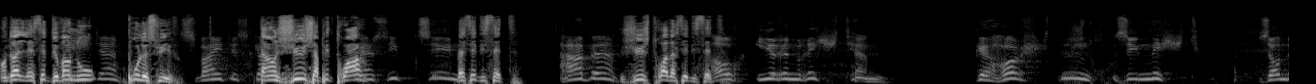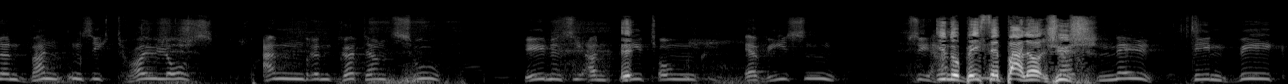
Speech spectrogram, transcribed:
On doit le laisser devant nous pour le suivre. Dans Juge chapitre 3, Vers 17. verset 17. Aber Juge 3, verset 17. auch ihren Richtern gehorchten sie nicht, sondern wandten sich treulos anderen Göttern zu, denen sie Anbetung erwiesen. Sie Ils n'obéissaient pas à leurs juges. schnell den Weg.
